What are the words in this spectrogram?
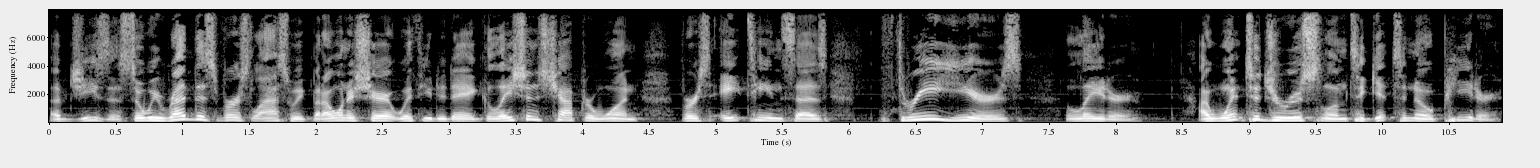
of Jesus. So we read this verse last week, but I want to share it with you today. Galatians chapter 1, verse 18 says, Three years later, I went to Jerusalem to get to know Peter,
